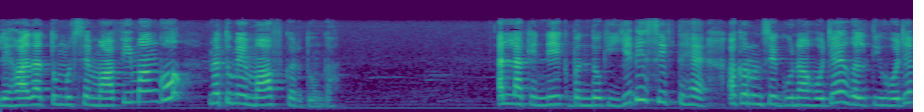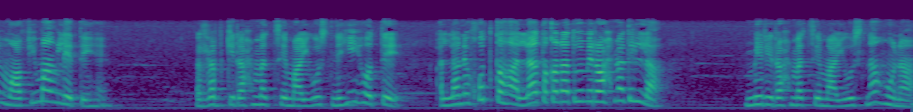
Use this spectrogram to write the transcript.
لہذا تم مجھ سے معافی مانگو میں تمہیں معاف کر دوں گا۔ اللہ کے نیک بندوں کی یہ بھی صفت ہے، اگر ان سے گناہ ہو جائے، غلطی ہو جائے، معافی مانگ لیتے ہیں۔ رب کی رحمت سے مایوس نہیں ہوتے۔ اللہ نے خود کہا اللہ تقرا تمہیں رحمت اللہ۔ میری رحمت سے مایوس نہ ہونا۔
